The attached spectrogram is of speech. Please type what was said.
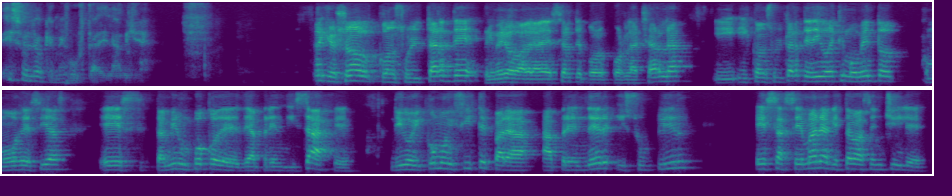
eso es lo que me gusta de la vida. Sergio, yo consultarte, primero agradecerte por, la charla y, consultarte, digo, este momento, como vos decías, es también un poco de, aprendizaje. Digo, ¿y cómo hiciste para aprender y suplir esa semana que estabas en Chile?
